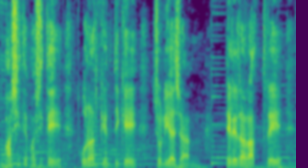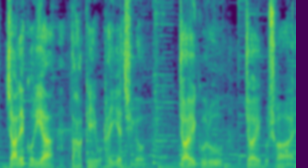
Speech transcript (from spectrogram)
ভাসিতে ভাসিতে কোণার্কের দিকে চলিয়া যান। জেলেরা রাত্রে জালে করিয়া তাহাকে উঠাইয়াছিল। জয় গুরু, জয় গুসায়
